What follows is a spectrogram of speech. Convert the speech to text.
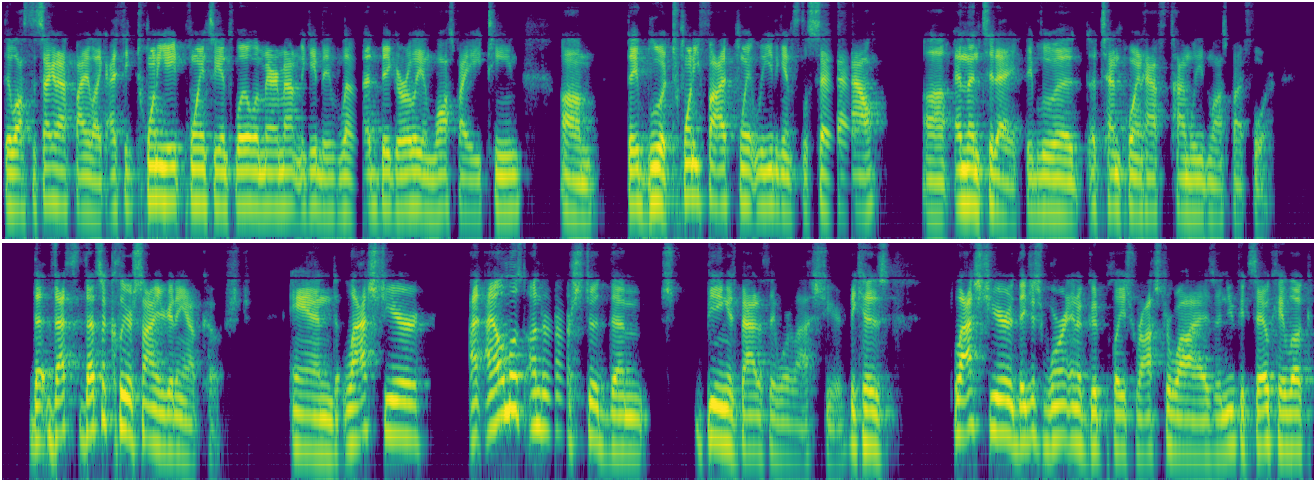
They lost the second half by like I think 28 points against Loyola Marymount in the game. They led big early and lost by 18. Um, they blew a 25 point lead against LaSalle, uh, and then today they blew a, a 10 point halftime lead and lost by four. That that's that's a clear sign you're getting out coached. And last year I, I almost understood them being as bad as they were last year because last year they just weren't in a good place roster wise. And you could say, okay, look,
